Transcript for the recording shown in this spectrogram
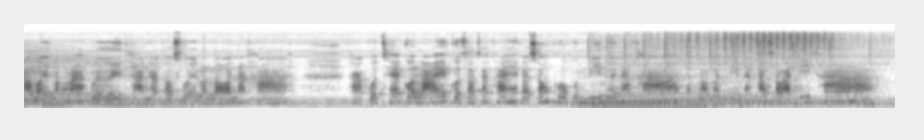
อร่อยมากๆเลยทานกับข้าวสวยร้อนๆนะคะ ค่ะกดแชร์กดไลค์กดซับสไครต์ให้กับช่องครัวคุณวีด้วยนะคะ วันนี้นะคะ สวัสดีค่ะ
